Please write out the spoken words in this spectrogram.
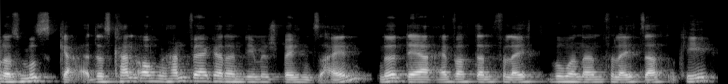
das muss, das kann auch ein Handwerker dann dementsprechend sein, ne, der einfach dann vielleicht, wo man dann vielleicht sagt, okay,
